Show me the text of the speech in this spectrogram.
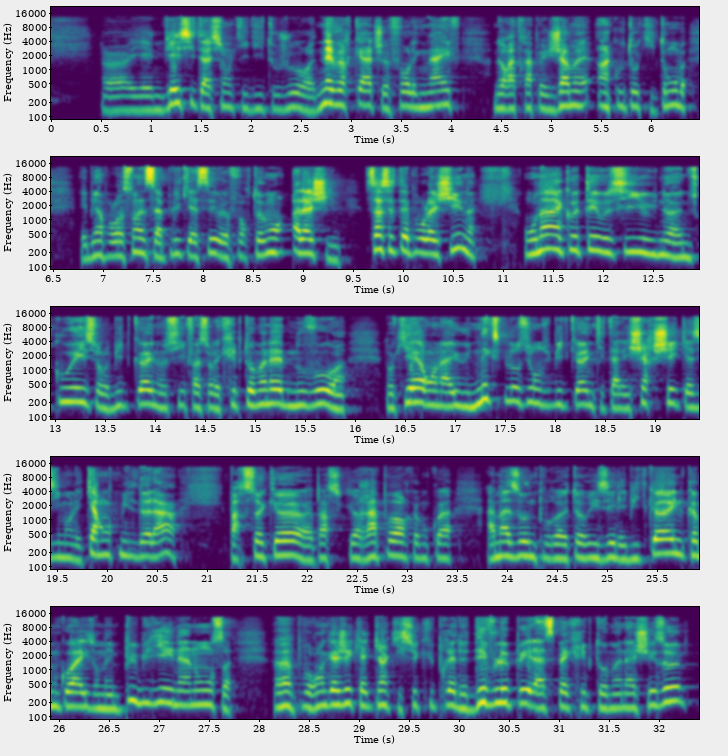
Euh, il y a une vieille citation qui dit toujours Never catch a falling knife, ne rattrapez jamais un couteau qui tombe. Eh bien pour l'instant, elle s'applique assez euh, fortement à la Chine. Ça, c'était pour la Chine. On a à côté aussi une, une sur le Bitcoin aussi, enfin sur les crypto-monnaies de nouveau. Hein. Donc hier, on a eu une explosion du Bitcoin qui est allé chercher quasiment les 40 000 dollars parce que euh, parce que rapport comme quoi Amazon pourrait autoriser les bitcoins, comme quoi ils ont même publié une annonce euh, pour engager quelqu'un qui s'occuperait de développer l'aspect crypto-monnaie chez eux.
